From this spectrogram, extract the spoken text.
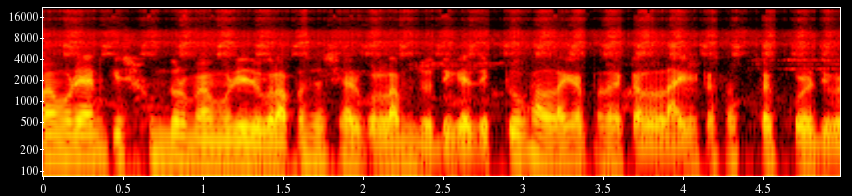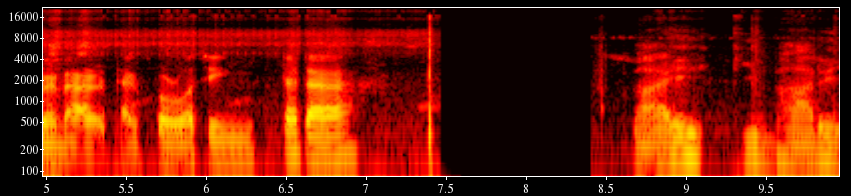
মেমোরি অ্যান্ড কিছু সুন্দর মেমোরি যেগুলো আপনার সাথে শেয়ার করলাম। যদি গাইজ একটু ভালো লাগে আপনারা একটা লাইক একটা সাবস্ক্রাইব করে দিবেন। আর থ্যাংকস ফর ওয়াচিং টাটা। ভাই কি ভারী।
